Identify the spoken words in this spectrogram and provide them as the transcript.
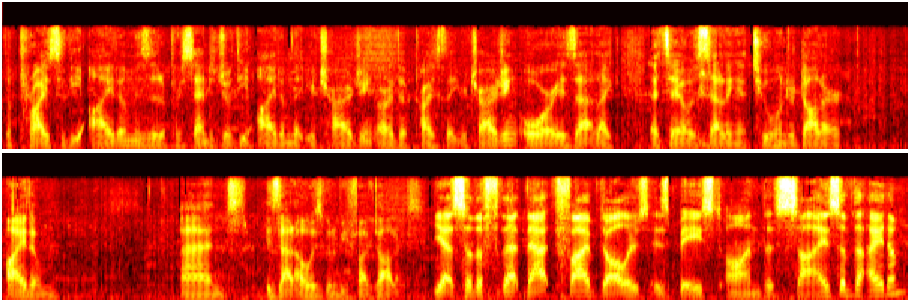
the price of the item? Is it a percentage of the item that you're charging, or the price that you're charging, or is that like let's say I was selling a two hundred dollar item, and is that always going to be five dollars? Yeah, so the, that that five dollars is based on the size of the item.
